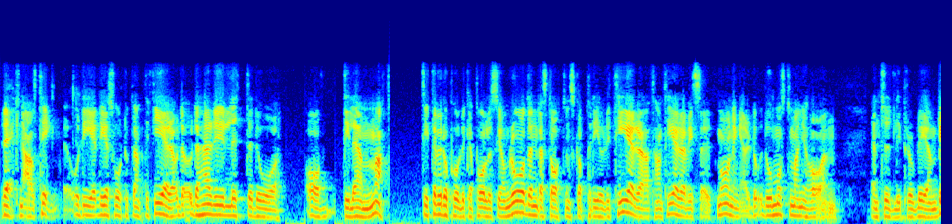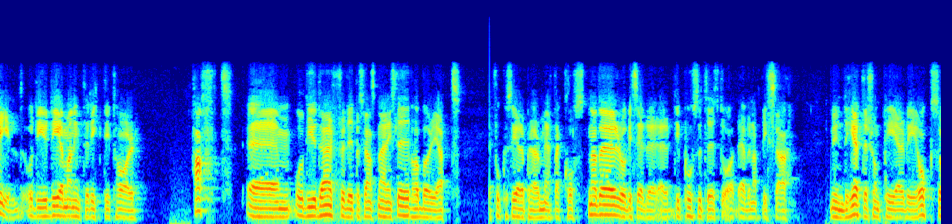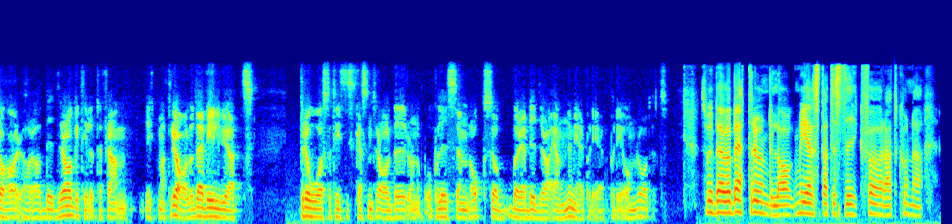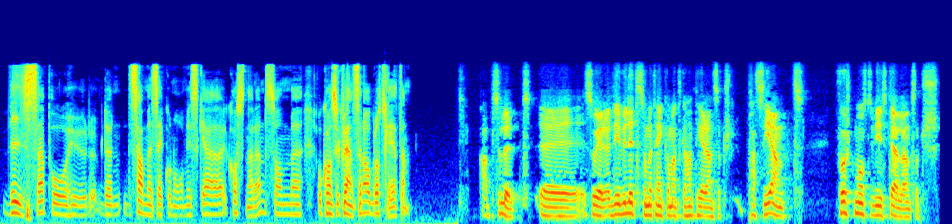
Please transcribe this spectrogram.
räkna allting. Och det, det är svårt att kvantifiera. Och det, och det, här är ju lite då av dilemmat. Tittar vi då på olika policyområden där staten ska prioritera att hantera vissa utmaningar, då, då måste man ju ha en, en tydlig problembild. Och det är ju det man inte riktigt har haft. Ehm, och det är ju därför vi på Svenskt Näringsliv har börjat fokusera på det här att mäta kostnader. Och vi ser det, det är positivt då att även att vissa myndigheter som PRV också har, har, bidragit till att ta fram nytt material. Och där vill vi ju att Brå, Statistiska centralbyrån och, polisen också börjar bidra ännu mer på det, på det området. Så vi behöver bättre underlag, mer statistik för att kunna visa på hur den samhällsekonomiska kostnaden som, och konsekvenserna av brottsligheten. Absolut, eh, så är det. Det är väl lite som att tänka om man ska hantera en sorts patient. Först måste vi ställa en sorts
